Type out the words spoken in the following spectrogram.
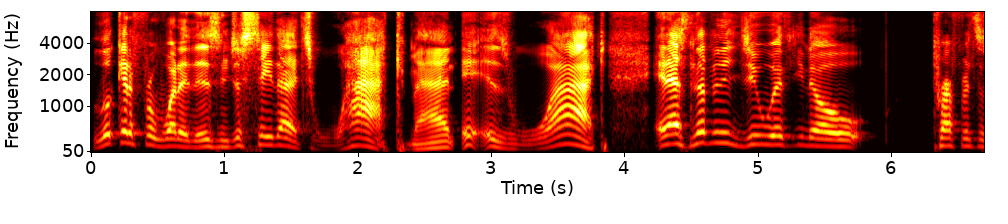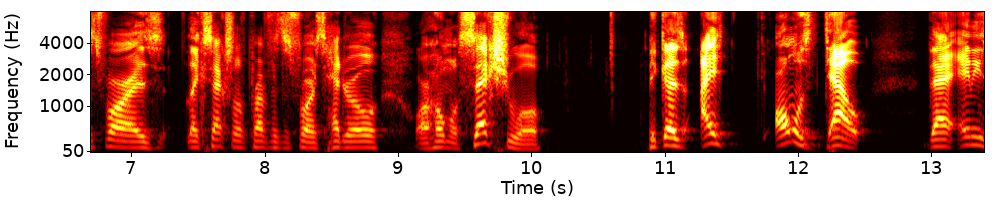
look at it for what it is and just say that it's whack, man. It is whack. It has nothing to do with, you know, preference as far as like sexual preference as far as hetero or homosexual because I almost doubt that any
